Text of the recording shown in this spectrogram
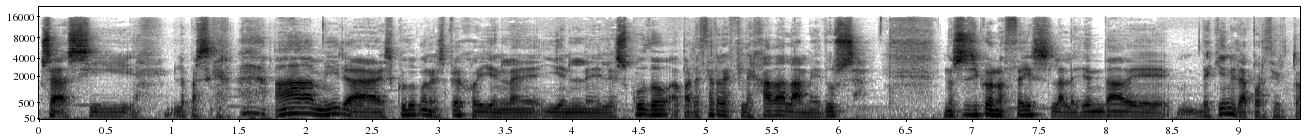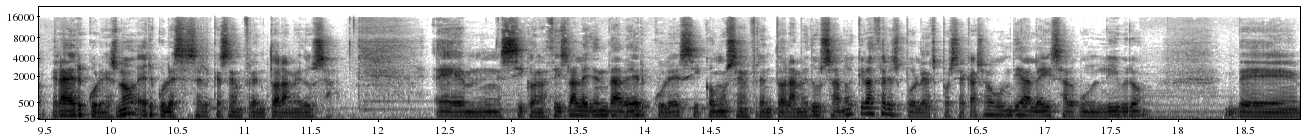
O sea, si... Le pasa Ah, mira, escudo con espejo y en, y en el escudo aparece reflejada la medusa. No sé si conocéis la leyenda de... ¿De quién era, por cierto? Era Hércules, ¿no? Hércules es el que se enfrentó a la medusa. Em, si conocéis la leyenda de Hércules y cómo se enfrentó a la medusa, no quiero hacer spoilers, por si acaso algún día leéis algún libro de,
